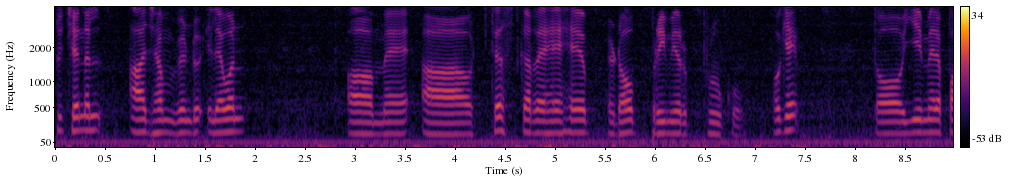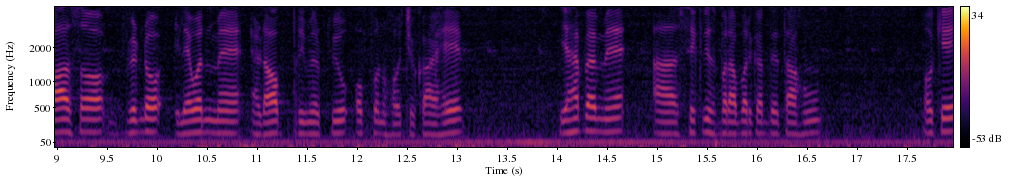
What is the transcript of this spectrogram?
टू चैनल। आज हम विंडो 11 में टेस्ट कर रहे हैं एडोब प्रीमियर प्रो को। ओके? तो ये मेरे पास विंडो 11 में एडोब प्रीमियर प्रो ओपन हो चुका है। यहाँ पर मैं सिक्रिस बराबर कर देता हूँ। ओके?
